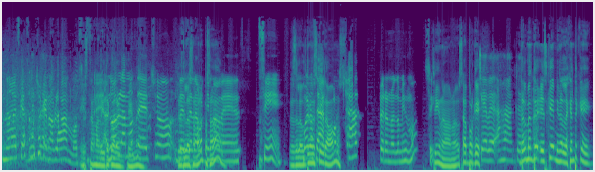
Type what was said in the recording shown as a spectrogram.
No, es que hace mucho que no hablábamos. Esta maldita no hablamos, de hecho, Desde desde, la la, semana última pasada. vez. Sí. Desde la última bueno, vez o sea, que grabamos. por chat, pero no es lo mismo. Sí. Sí, no, no. O sea, porque Que ve- ajá, que- realmente es que, mira, la gente que,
